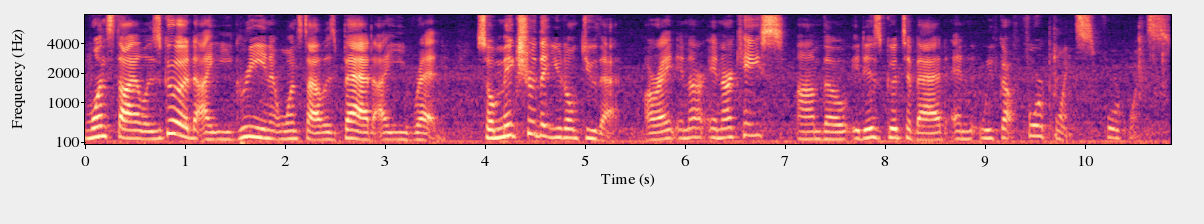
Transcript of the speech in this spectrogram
one style is good, i.e. green, and one style is bad, i.e. red. So make sure that you don't do that. All right. In our in our case, um, though, it is good to bad, and we've got four points. Four points.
